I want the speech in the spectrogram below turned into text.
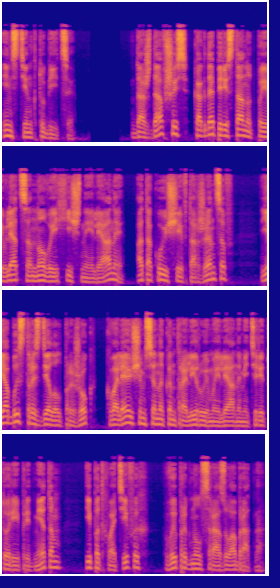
инстинкт убийцы. Дождавшись, когда перестанут появляться новые хищные лианы, атакующие вторженцев, я быстро сделал прыжок к валяющимся на контролируемой лианами территории предметам и, подхватив их, выпрыгнул сразу обратно.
